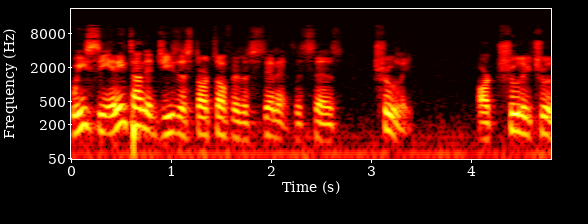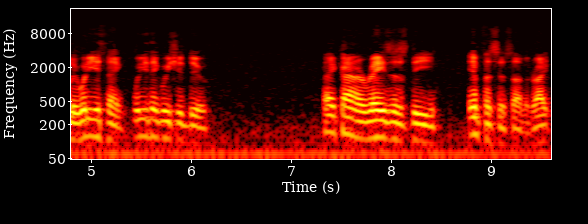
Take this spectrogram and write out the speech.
we see anytime that Jesus starts off with a sentence that says truly, or truly, truly, what do you think? What do you think we should do? That kind of raises the emphasis of it, right?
